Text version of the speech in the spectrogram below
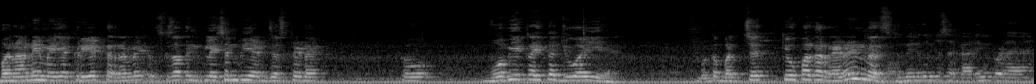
बनाने में या क्रिएट करने में उसके साथ इन्फ्लेशन भी एडजस्टेड है। तो वो भी एक टाइप का जुआ ही है। वो तो बच्चे के ऊपर कर रहे हैं ना इन्वेस्ट मैंने तो मुझे सरकारी में पढ़ाया है।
